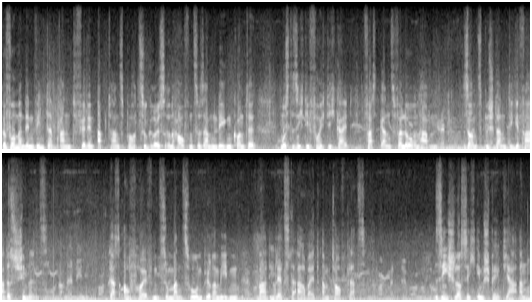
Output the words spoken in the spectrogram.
Bevor man den Winterbrand für den Abtransport zu größeren Haufen zusammenlegen konnte, musste sich die Feuchtigkeit fast ganz verloren haben. Sonst bestand die Gefahr des Schimmelns. Das Aufhäufen zu mannshohen Pyramiden war die letzte Arbeit am Torfplatz. Sie schloss sich im Spätjahr an.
